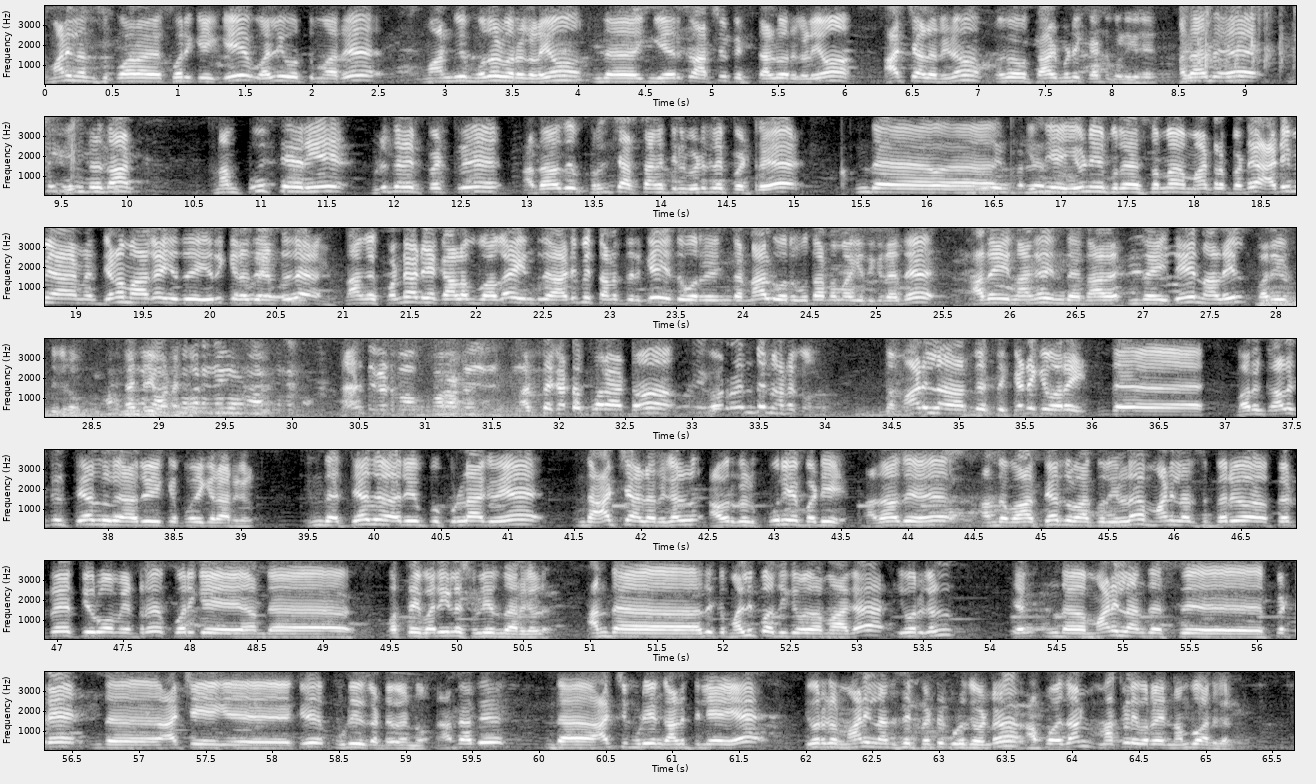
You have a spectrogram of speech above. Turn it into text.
மாநில அரசு கோரிக்கைக்கு வலியுறுத்துமாறு மாண்பு முதல்வர்களையும் இந்த இங்க இருக்க அரசியல் கட்சி தலைவர்களையும் ஆட்சியாளர்களையும் மிகவும் தாழ்மையை கேட்டுக்கொள்கிறேன். அதாவது இன்றுதான் நம் புதுச்சேரி விடுதலை பெற்று அதாவது பிரெஞ்சு அரசாங்கத்தில் விடுதலை பெற்று இந்த இந்திய யூனியன் பிரதேசமாக மாற்றப்பட்டு அடிமையான தினமாக இது இருக்கிறது என்று நாங்கள் கொண்டாடிய காலம் போக இன்று அடிமைத்தனத்திற்கு இது ஒரு இந்த நாள் ஒரு உதாரணமாக இருக்கிறது. அதை நாங்கள் இந்த இந்த இதே நாளில் வலியுறுத்துகிறோம். நன்றி வணக்கம். அடுத்த கட்ட போராட்டம் தொடர்ந்து நடக்கும். இந்த மாநில அந்தஸ்து கிடைக்கும் வரை இந்த வருங்காலத்தில் தேர்தல் அறிவிக்க போகிறார்கள். இந்த தேர்தல் அறிவிப்புக்குள்ளாகவே இந்த ஆட்சியாளர்கள் அவர்கள் கூறியபடி அதாவது அந்த வா- தேர்தல் வாக்குறுதியில் மாநில அரசு பெரு பெற்றே தீர்வோம் என்று கோரிக்கை அந்த ஒத்தை வரியில சொல்லியிருந்தார்கள். அந்த அதுக்கு மலிப்பு அதிகமாக இவர்கள் எங்- இந்த மாநில அந்தஸ்து பெற்றே இந்த ஆட்சிக்கு முடிவு கட்ட வேண்டும். அதாவது இந்த ஆட்சி முடியும் காலத்திலேயே இவர்கள் மாநில அந்தஸ்தை பெற்றுக் கொடுக்க வேண்டும். அப்போதுதான் மக்கள் இவரை நம்புவார்கள்.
